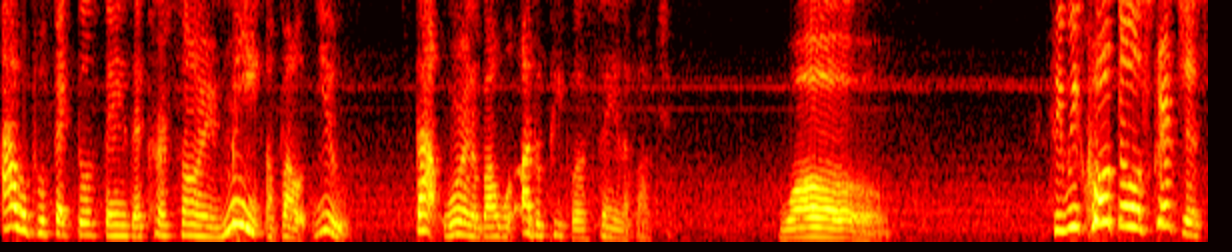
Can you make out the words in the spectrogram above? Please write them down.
I will perfect those things that concern me about you. Stop worrying about what other people are saying about you. Whoa. See, we quote those scriptures.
